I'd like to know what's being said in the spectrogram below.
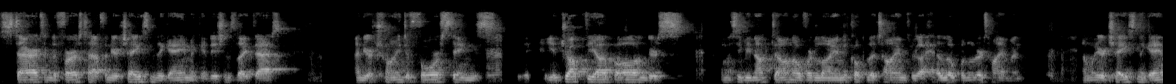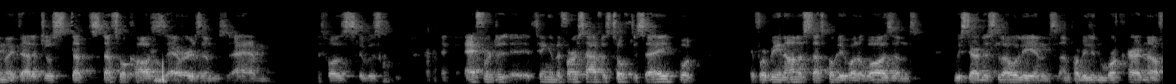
start in the first half and you're chasing the game in conditions like that and you're trying to force things, you drop the odd ball and there's obviously we knocked down over the line a couple of times, we got held up another time and, and when you're chasing the game like that, it just that's that's what causes errors and um, I suppose it was effort thing in the first half is tough to say, but if we're being honest, that's probably what it was and we started slowly and, and probably didn't work hard enough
